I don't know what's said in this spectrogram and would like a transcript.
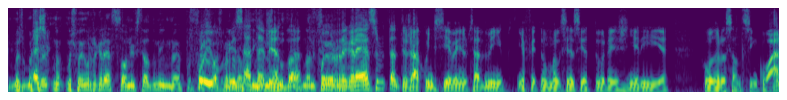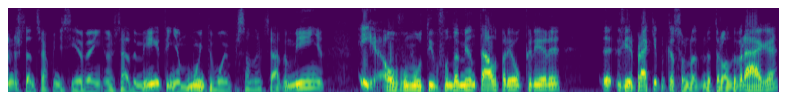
mas, mas, foi, mas, foi, um regresso à Universidade do Minho, não é? Porque foi, o exatamente, portanto, foi o regresso, portanto, eu já conhecia bem a Universidade do Minho, porque tinha feito uma licenciatura em Engenharia com a duração de 5 anos, portanto, já conhecia bem a Universidade do Minho, tinha muito boa impressão na Universidade do Minho, e houve um motivo fundamental para eu querer uh, vir para aqui, porque eu sou natural de Braga,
